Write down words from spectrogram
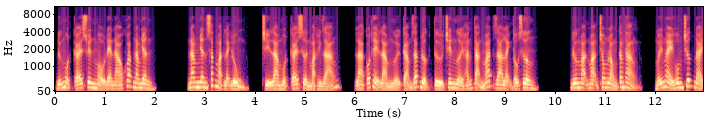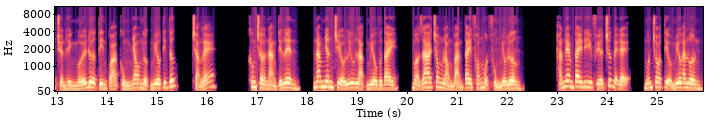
đứng một cái xuyên màu đen áo khoác nam nhân. Nam nhân sắc mặt lạnh lùng, chỉ là một cái sườn mặt hình dáng, là có thể làm người cảm giác được từ trên người hắn tản mát ra lạnh thấu xương. Đường mạn mạn trong lòng căng thẳng, mấy ngày hôm trước đài truyền hình mới đưa tin quá cùng nhau ngược miêu tin tức, chẳng lẽ không chờ nàng tiến lên, nam nhân triều lưu lạc miêu vươn tay, mở ra trong lòng bàn tay phóng một phùng miêu lương. Hắn đem tay đi phía trước đệ đệ, muốn cho tiểu miêu ăn luôn,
